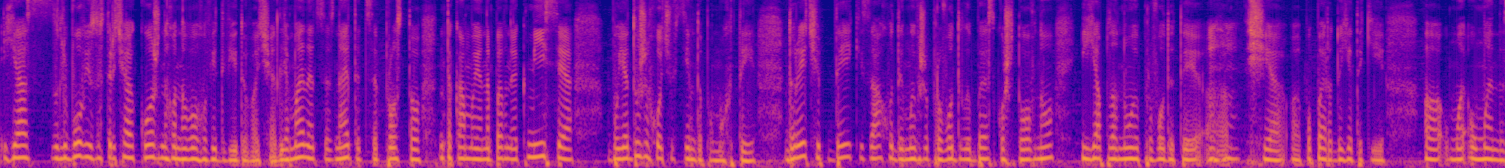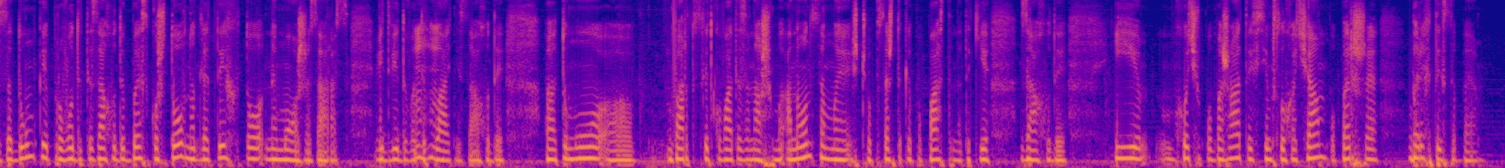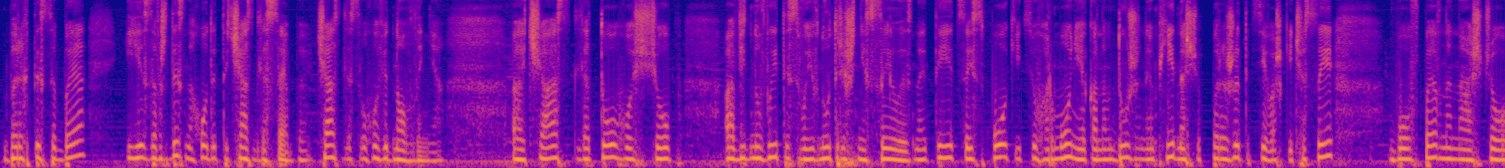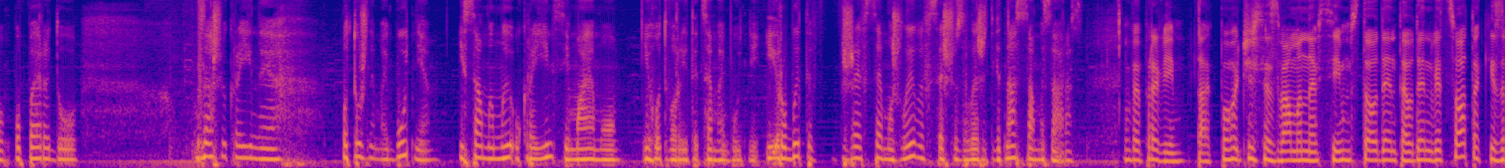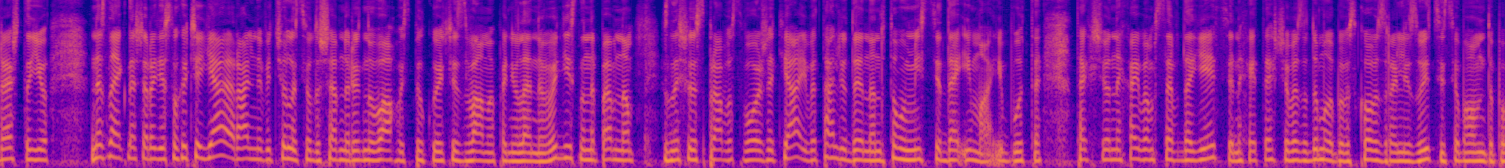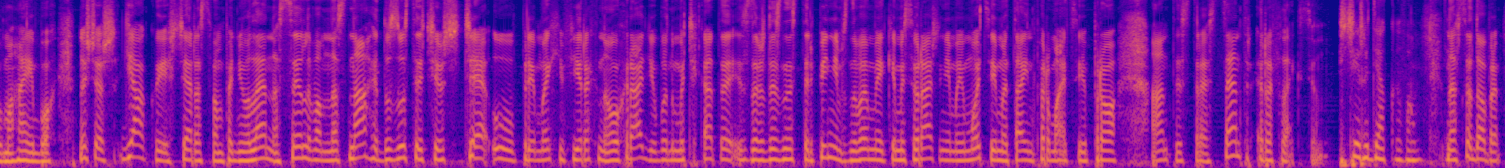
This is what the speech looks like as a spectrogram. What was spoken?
я з любов'ю зустрічаю кожного нового відвідувача. Для мене це знаєте, це просто ну така моя напевно як місія, бо я дуже хочу всім допомогти. До речі, деякі заходи ми вже проводили безкоштовно, і я планую проводити Мгм. ще е, попереду. Є такі е, у мене задумки проводити заходи безкоштовно для тих, хто не може зараз відвідувати Мгм. платні заходи. Тому варто слідкувати за нашими анонсами, щоб все ж таки попасти на такі заходи. І хочу побажати всім слухачам, по-перше, берегти себе, берегти себе і завжди знаходити час для себе, час для свого відновлення, е, час для того, щоб відновити свої внутрішні сили, знайти цей спокій, цю гармонію, яка нам дуже необхідна, щоб пережити ці важкі часи. Бо впевнена, що попереду в нашої країни потужне майбутнє, і саме ми, українці, маємо його творити, це майбутнє, і робити вже все можливе, все, що залежить від нас саме зараз. Ви праві. Так, погоджуюся з вами на всім 101 та 1 відсоток. І зрештою, не знаю, як наші радіослухачі, я реально відчула цю душевну рівновагу, спілкуючись з вами, пані Олено. Ви дійсно, напевно, знайшли справу свого життя, і ви та людина на тому місці, де і має бути. Так що нехай вам все вдається, нехай те, що ви задумали, обов'язково зреалізується. Цьому вам допомагає Бог. Ну що ж, дякую ще раз вам, пані Олена. Сили вам наснаги. До зустрічі ще у прямих ефірах на радіо. Будемо чекати завжди з нестерпінням, з новими якимись враженнями, емоціями та інформацією про антистрес-центр Рефлексіон. Щиро дякую вам. На все добре.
